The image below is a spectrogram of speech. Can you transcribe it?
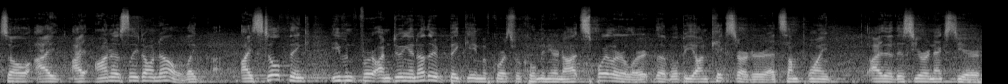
So I, I honestly don't know. Like, I still think even for I'm doing another big game, of course, for Cool Mini or Not. Spoiler alert: that will be on Kickstarter at some point, either this year or next year.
